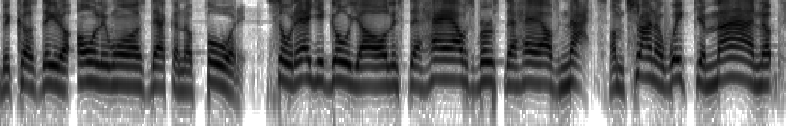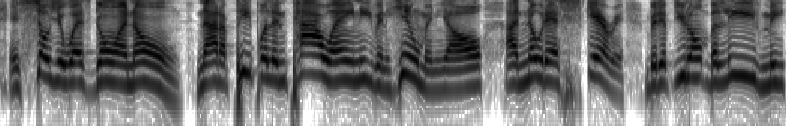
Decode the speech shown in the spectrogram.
because they the only ones that can afford it. So there you go, y'all. It's the haves versus the have nots. I'm trying to wake your mind up and show you what's going on. Now the people in power ain't even human, y'all. I know that's scary, but if you don't believe me,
